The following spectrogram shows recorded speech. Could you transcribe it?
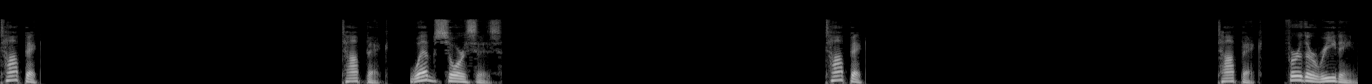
Topic. Topic. Web sources. Topic. Topic. Further reading.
